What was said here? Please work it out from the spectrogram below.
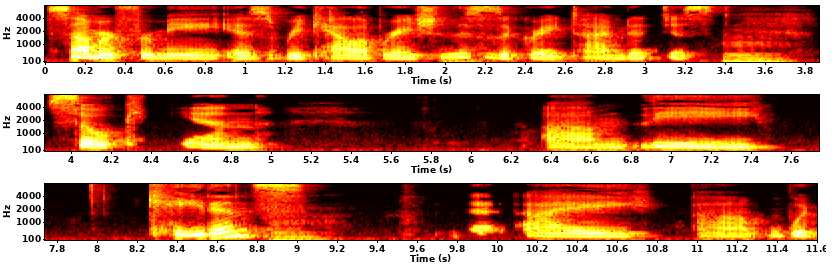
summer for me is recalibration. This is a great time to just mm. soak in um, the cadence mm. that I uh, would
